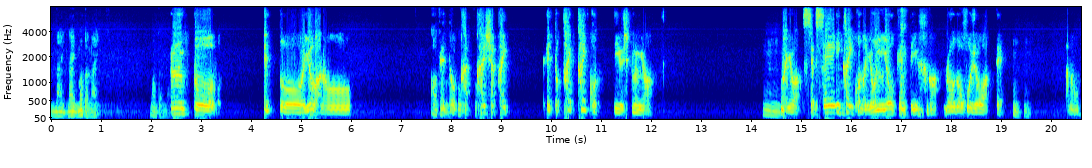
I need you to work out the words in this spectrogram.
ない、ない、まだないんですよね。まだない。うーんと、えっと、要はあの、あ、えっと、会社解、えっと、解、解雇っていう仕組みには、うん。まあ要は、せ生理解雇の4要件っていうのが労働法上あって、うんうん。あの、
